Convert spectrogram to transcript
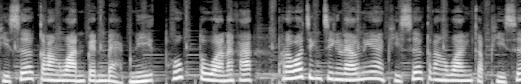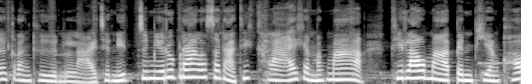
ผีเสื้อกลางวันเป็นแบบนี้ทุกตัวนะคะ เพราะว่าจริง ๆ แล้วเนี่ยผีเสื้อกลางวันกับผีเสื้อกลางคืนหลายชนิด จะมีรูปร่างลักษณะที่คล้ายกันมาก ๆ ที่เล่ามาเป็นเพียงข้อ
